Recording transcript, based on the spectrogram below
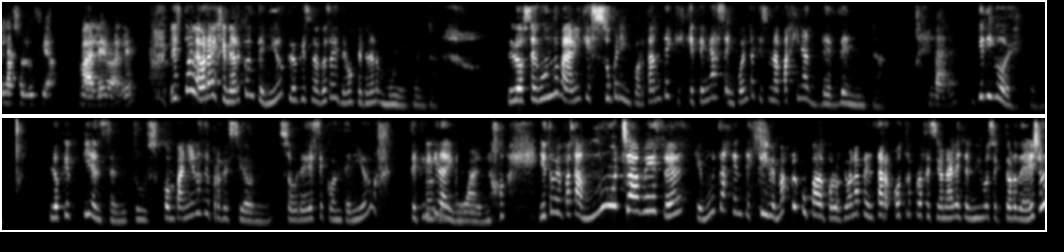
la solución. Vale, vale. Esto a la hora de generar contenido creo que es una cosa que tenemos que tener muy en cuenta. Lo segundo para mí que es súper importante, que es que tengas en cuenta que es una página de venta. Vale. ¿Qué digo esto? Lo que piensen tus compañeros de profesión sobre ese contenido te tiene que dar igual, ¿no? Y esto me pasa muchas veces, que mucha gente escribe más preocupada por lo que van a pensar otros profesionales del mismo sector de ellos,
